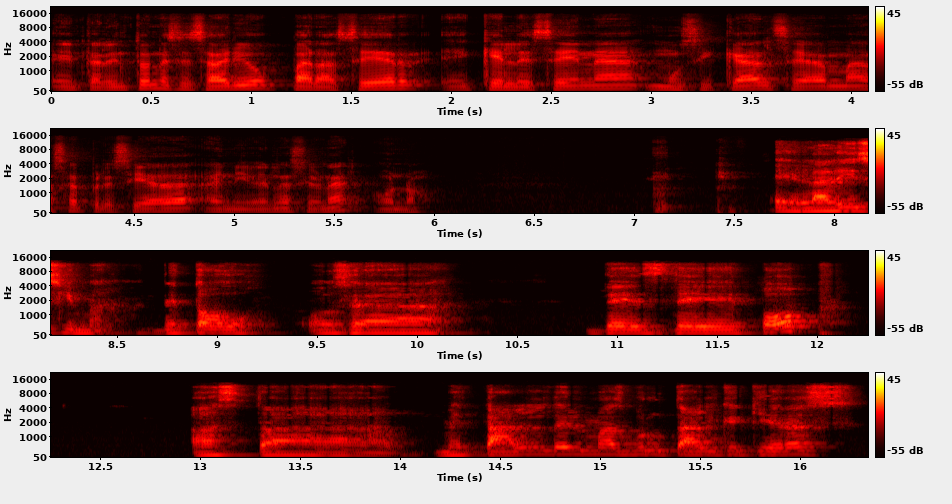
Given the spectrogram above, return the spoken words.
el, talento necesario para hacer eh, que la escena musical sea más apreciada a nivel nacional o no? Heladísima, de todo. O sea, desde pop hasta metal del más brutal que quieras.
